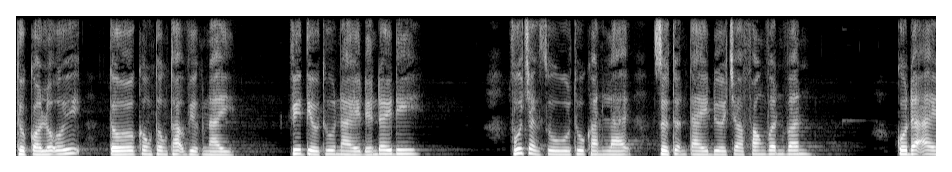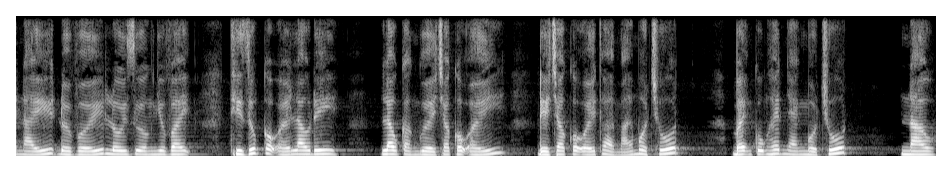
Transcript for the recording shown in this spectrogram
Thực có lỗi, tớ không thông thạo việc này. Vị tiểu thư này đến đây đi. Vũ Trạch Du thu khăn lại rồi thuận tay đưa cho Phong Vân Vân. Cô đã ai náy đối với lôi dương như vậy thì giúp cậu ấy lau đi, lau cả người cho cậu ấy, để cho cậu ấy thoải mái một chút. Bệnh cũng hết nhanh một chút. Nào.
